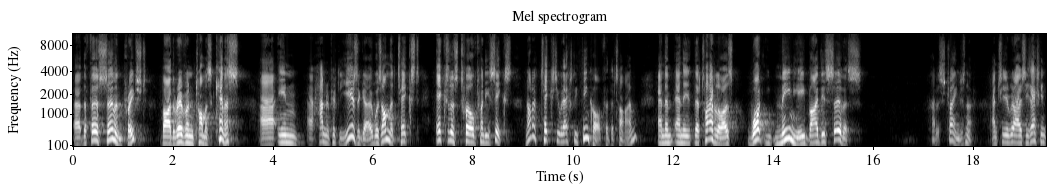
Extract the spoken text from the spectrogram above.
uh, the first sermon preached by the Reverend Thomas Kemmis uh, in 150 years ago was on the text Exodus 12:26. Not a text you would actually think of at the time, and the, and the, the title was, What Mean Ye by This Service? Kind of strange, isn't it? Until you realise he's actually,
